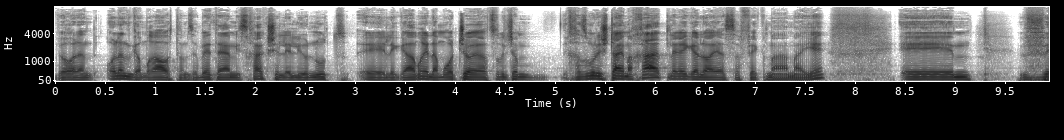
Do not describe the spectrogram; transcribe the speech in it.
והולנד גמרה אותם. זה באמת היה משחק של עליונות אה, לגמרי, למרות שארצות הברית שם חזרו ל-2-1, לרגע לא היה ספק מה, מה יהיה. אמ, ו...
